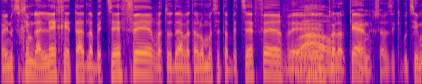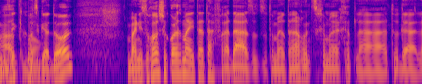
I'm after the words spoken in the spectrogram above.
והיינו צריכים ללכת עד לבית ספר, ואתה יודע, ואתה לא מוצא את הבית ספר. וכל ה... כן, עכשיו זה קיבוצים, זה. קיבוץ גדול. ואני זוכר שכל הזמן הייתה את ההפרדה הזאת, זאת אומרת, אנחנו צריכים ללכת, ל, אתה יודע, ל...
